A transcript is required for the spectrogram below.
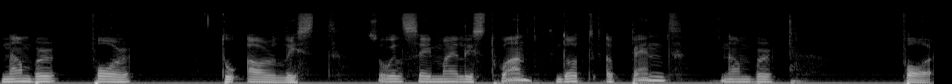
number 4 to our list. So we'll say my list one dot append number four.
